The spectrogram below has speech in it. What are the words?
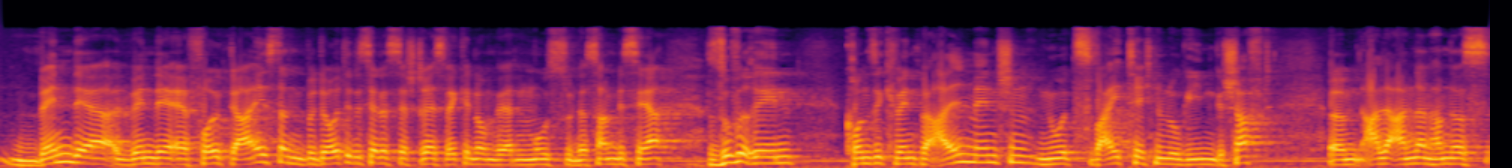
Wenn der, wenn der Erfolg da ist, dann bedeutet es ja, dass der Stress weggenommen werden muss. Und das haben bisher souverän, konsequent bei allen Menschen nur zwei Technologien geschafft. Ähm, alle anderen haben das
